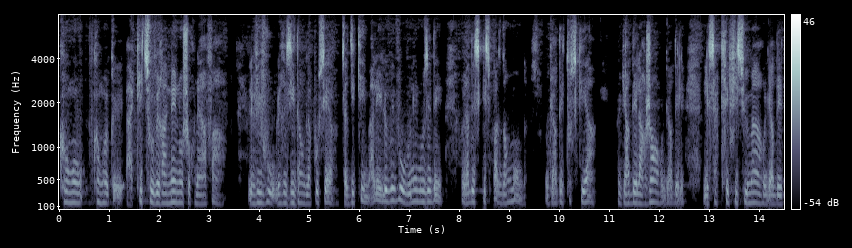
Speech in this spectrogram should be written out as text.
Comment, comment, à Levez-vous, les résidents de la poussière, tzadikim, allez, levez-vous, venez nous aider. Regardez ce qui se passe dans le monde. Regardez tout ce qu'il y a. Regardez l'argent, regardez les, sacrifices humains, regardez,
